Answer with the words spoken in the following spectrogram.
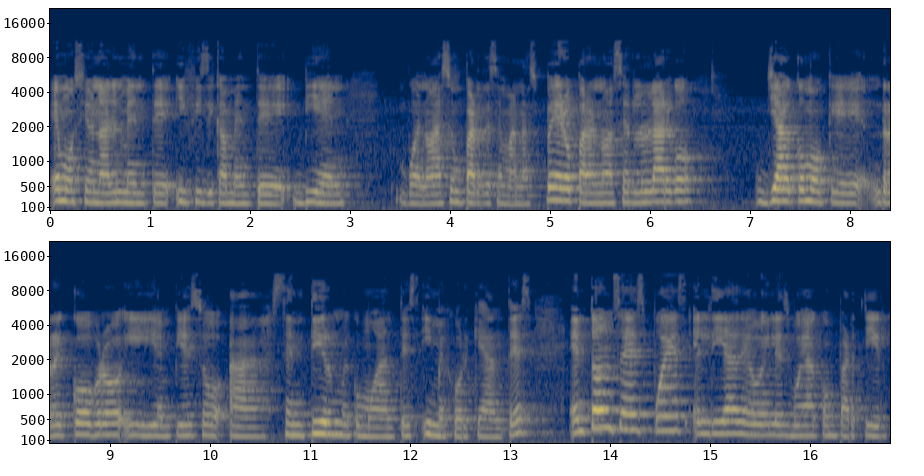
emocionalmente y físicamente bien, bueno, hace un par de semanas, pero para no hacerlo largo, ya como que recobro y empiezo a sentirme como antes y mejor que antes. Entonces, pues el día de hoy les voy a compartir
